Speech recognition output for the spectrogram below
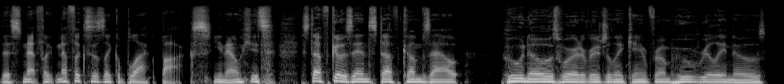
this Netflix. Netflix is like a black box, you know. It's stuff goes in, stuff comes out. Who knows where it originally came from? Who really knows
